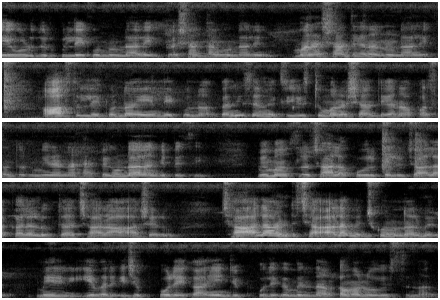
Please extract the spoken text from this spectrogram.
ఏ ఒడిదుడుకులు లేకుండా ఉండాలి ప్రశాంతంగా ఉండాలి మనశ్శాంతిగా నన్ను ఉండాలి ఆస్తులు లేకున్నా ఏం లేకున్నా కనీసం అట్లీస్ట్ మనశ్శాంతిగా నా పర్సన్తో మీరన్నా హ్యాపీగా ఉండాలని చెప్పేసి మీ మనసులో చాలా కోరికలు చాలా కళలు చాలా ఆశలు చాలా అంటే చాలా పెంచుకొని ఉన్నారు మీరు. మీరు ఎవరికి చెప్పుకోలేక ఏం చెప్పుకోలేక మీరు నరకం అనుభవిస్తున్నారు.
